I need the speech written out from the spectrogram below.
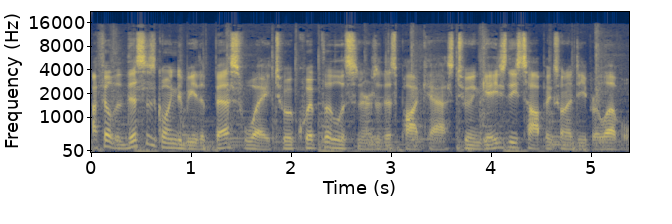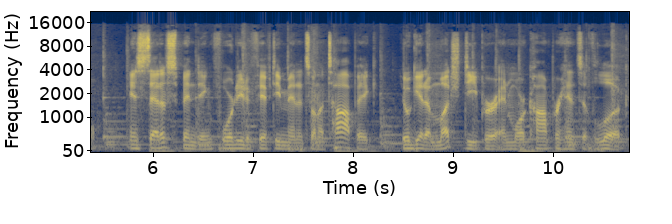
I feel that this is going to be the best way to equip the listeners of this podcast to engage these topics on a deeper level. Instead of spending 40 to 50 minutes on a topic, you'll get a much deeper and more comprehensive look,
